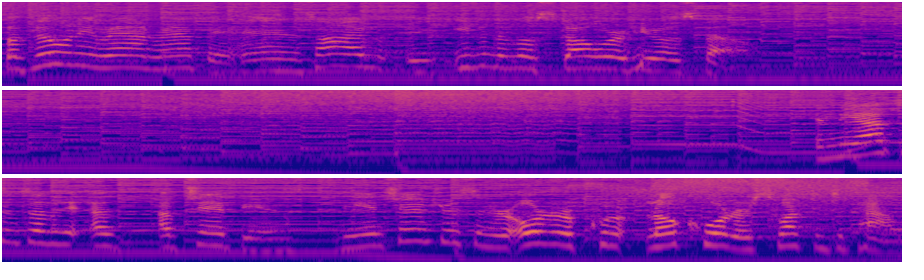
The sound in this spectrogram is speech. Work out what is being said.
But villainy ran rampant, and in time, even the most stalwart heroes fell. In the absence of, of, of, champions, the Enchantress and her Order of Qu No Quarter swept into power.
